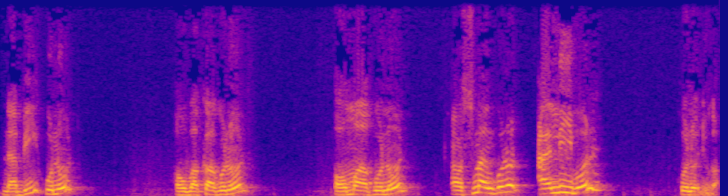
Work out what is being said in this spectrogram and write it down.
Nabi kunut, Abu Bakar kunut, Umar kunut, Osman kunut, Ali pun kunut juga.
